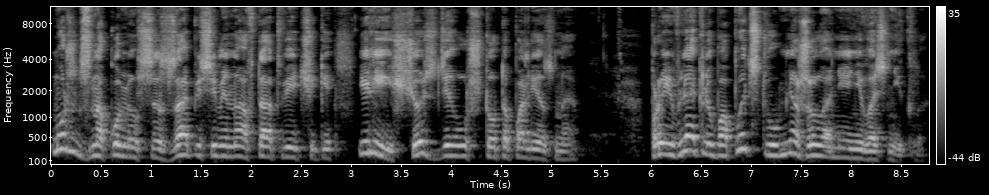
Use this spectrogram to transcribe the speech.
Может, знакомился с записями на автоответчике или еще сделал что-то полезное. Проявлять любопытство у меня желания не возникло.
